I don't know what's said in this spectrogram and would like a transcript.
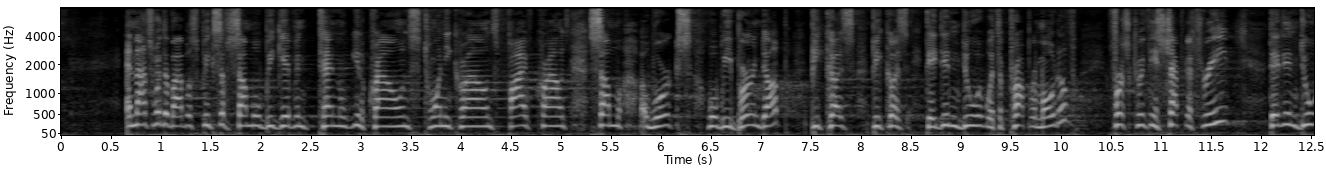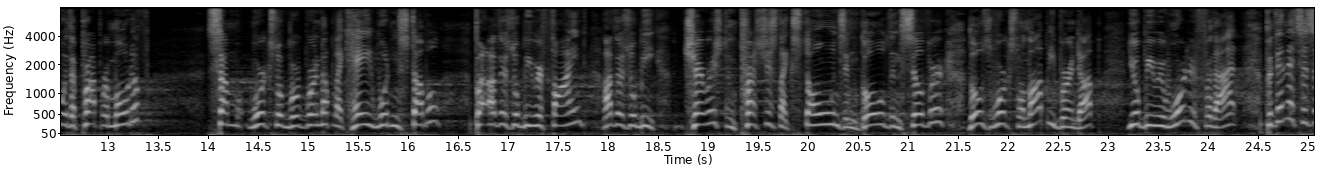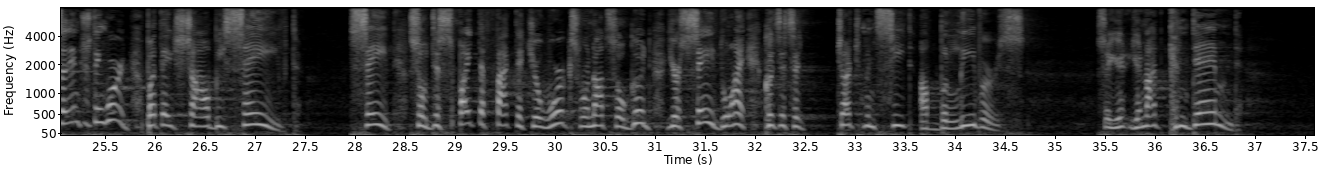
And that's where the Bible speaks of some will be given 10 you know, crowns, 20 crowns, 5 crowns. Some uh, works will be burned up because, because they didn't do it with the proper motive. 1 Corinthians chapter 3, they didn't do it with a proper motive. Some works will be burned up like hay, wood, and stubble, but others will be refined. Others will be cherished and precious like stones and gold and silver. Those works will not be burned up. You'll be rewarded for that. But then it says an interesting word, but they shall be saved. Saved. So, despite the fact that your works were not so good, you're saved. Why? Because it's a judgment seat of believers. So, you're, you're not condemned.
